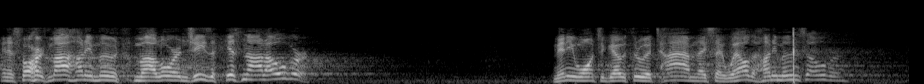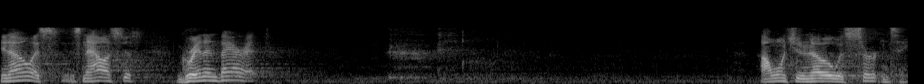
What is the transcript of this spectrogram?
and as far as my honeymoon with my Lord and Jesus, it's not over. Many want to go through a time and they say, well, the honeymoon's over. You know, it's, it's now it's just grin and bear it. I want you to know with certainty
